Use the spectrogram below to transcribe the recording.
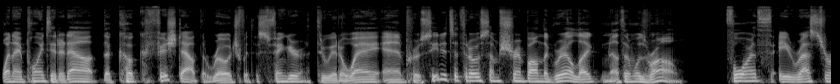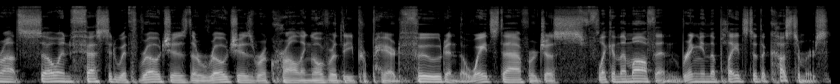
When I pointed it out, the cook fished out the roach with his finger, threw it away, and proceeded to throw some shrimp on the grill like nothing was wrong. Fourth, a restaurant so infested with roaches, the roaches were crawling over the prepared food, and the waitstaff were just flicking them off and bringing the plates to the customers.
